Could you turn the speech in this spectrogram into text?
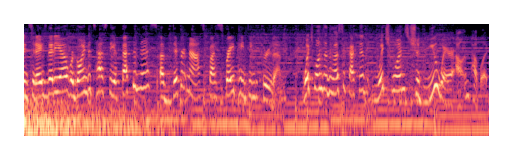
In today's video, we're going to test the effectiveness of different masks by spray painting through them. Which ones are the most effective? Which ones should you wear out in public?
